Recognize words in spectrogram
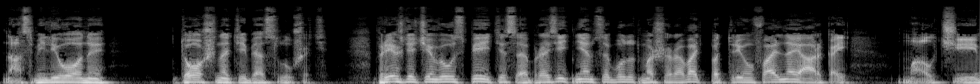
Нас миллионы! Тошно тебя слушать!» Прежде чем вы успеете сообразить, немцы будут маршировать под триумфальной аркой. Молчи!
